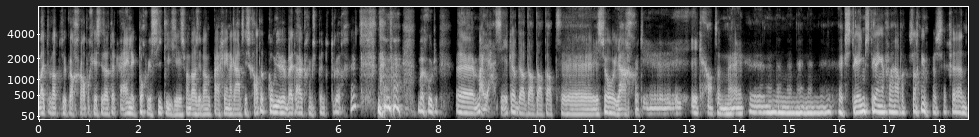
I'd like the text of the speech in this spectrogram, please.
wat, wat natuurlijk wel grappig is, is dat het uiteindelijk toch weer cyclisch is. Want als je dan een paar generaties gehad hebt, kom je weer bij het uitgangspunt terug. Hè? maar, maar, goed, uh, maar ja, zeker, dat, dat, dat, dat uh, is zo. Ja, goed, ik had een, een, een, een, extreem strenge vader, zal ik maar zeggen.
